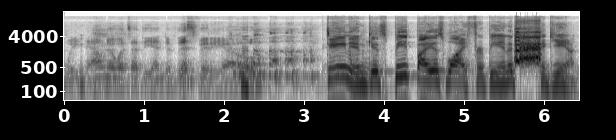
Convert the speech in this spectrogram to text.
We now know what's at the end of this video. Danon gets beat by his wife for being a again.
